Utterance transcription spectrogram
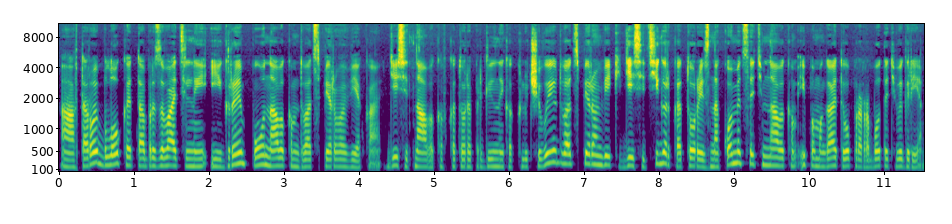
Второй блок – это образовательные игры по навыкам 21 века. 10 навыков, которые определены как ключевые в 21 веке, 10 игр, которые знакомят с этим навыком и помогают его проработать в игре.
